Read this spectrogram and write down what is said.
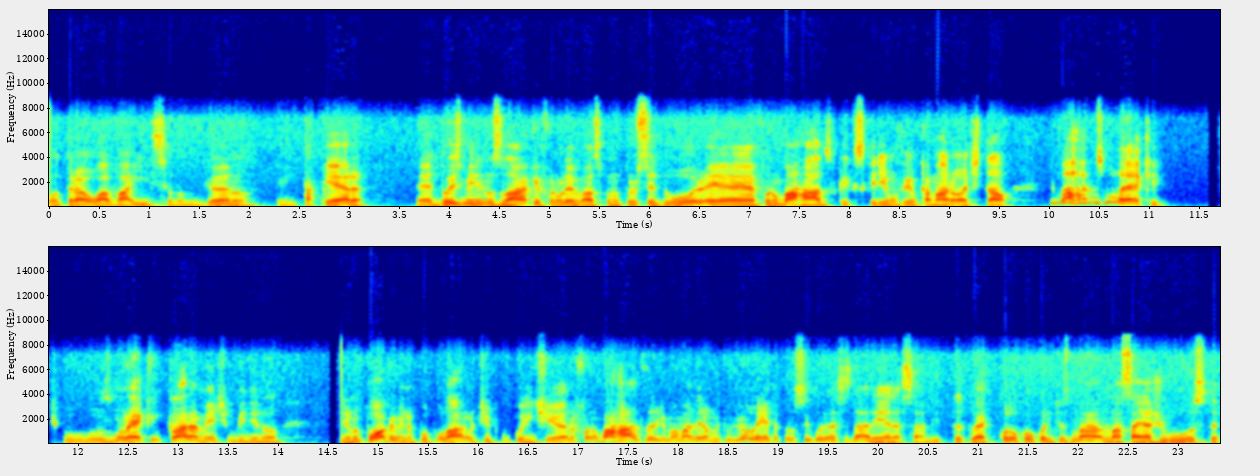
contra o Havaí, se eu não me engano, em Itaquera, é, dois meninos lá que foram levados por um torcedor é, foram barrados, porque eles queriam ver o camarote e tal, e barraram os moleques. Tipo, os moleques, claramente, menino menino pobre, menino popular, um típico corintiano, foram barrados de uma maneira muito violenta pelos seguranças da arena, sabe? Tanto é que colocou o Corinthians numa, numa saia justa.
